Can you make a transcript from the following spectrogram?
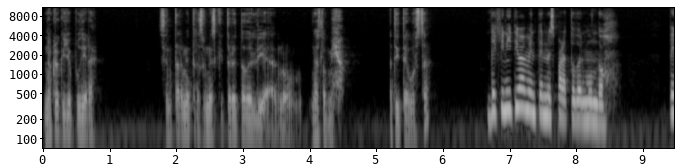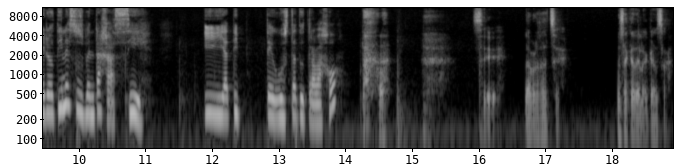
No creo que yo pudiera. Sentarme tras un escritorio todo el día no, no es lo mío. ¿A ti te gusta? Definitivamente no es para todo el mundo. Pero tiene sus ventajas, sí. ¿Y a ti te gusta tu trabajo? Sí, la verdad sí. Me saca de la casa.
